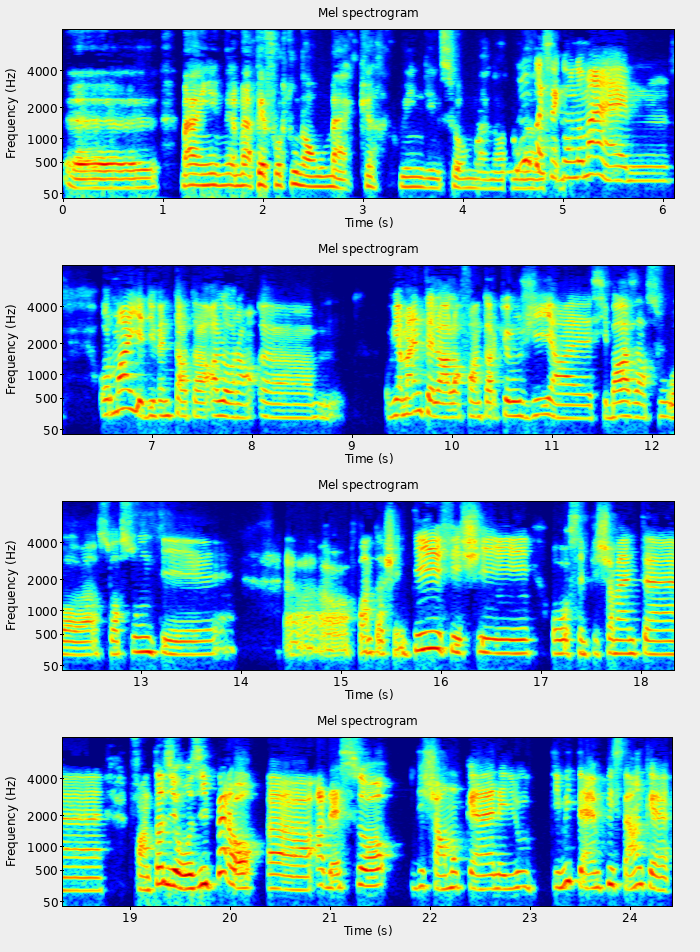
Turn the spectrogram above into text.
eh, ma, in, ma, per fortuna ho un Mac, quindi insomma... Non, Comunque secondo me mh, ormai è diventata, allora... Ehm, ovviamente la, la fantarcheologia eh, si basa su, su assunti eh, fantascientifici o semplicemente fantasiosi, però eh, adesso diciamo che negli ultimi tempi sta anche,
